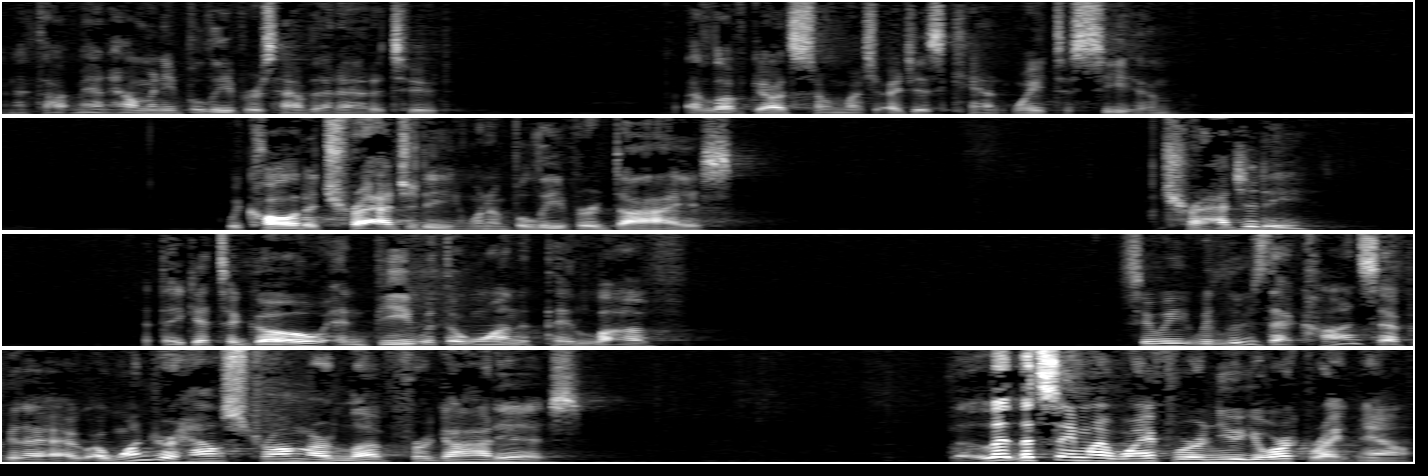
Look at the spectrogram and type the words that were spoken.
And I thought, man, how many believers have that attitude? I love God so much, I just can't wait to see Him. We call it a tragedy when a believer dies. A tragedy that they get to go and be with the one that they love. See, we, we lose that concept because I, I wonder how strong our love for God is. Let, us say my wife were in New York right now.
